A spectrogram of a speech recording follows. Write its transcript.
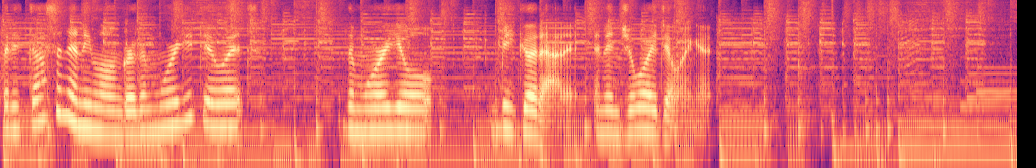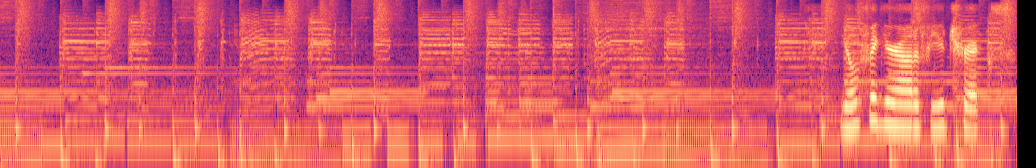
but it doesn't any longer. The more you do it, the more you'll be good at it and enjoy doing it. You'll figure out a few tricks,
